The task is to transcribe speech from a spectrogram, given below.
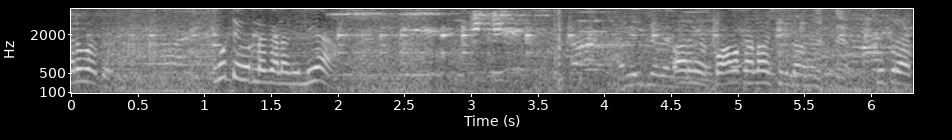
அறுபது. ஊட்டி உருளைக்கிழங்கு இல்லையா? பாருங்க கோவக்காலாம் வச்சுருக்காங்க. சூப்பராக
